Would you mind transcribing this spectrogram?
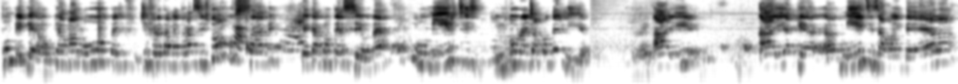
por Miguel, que é uma luta de, de enfrentamento racista. Todo mundo sabe o que, que aconteceu, né? Com Mirtes durante a pandemia. Aí, aí aqui a Mirtes, a mãe dela,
